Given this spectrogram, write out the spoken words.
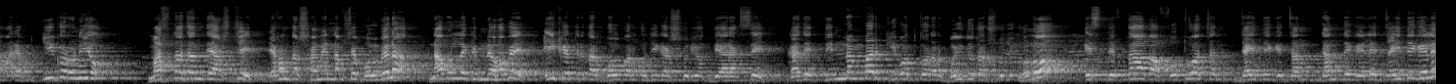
আমার এখন কি করণীয়? মাসলা জানতে আসছে, এখন তার স্বামীর নাম সে বলবে না? না বললে কেমনে হবে? এই ক্ষেত্রে তার বলবার অধিকার শরীয়ত দেয়া রাখছে। কাজে তিন নাম্বার কিবত করার বৈধতার সুযোগ হলো, ইস্তেফতা বা ফতুয়া যাইতে জানতে গেলে, যাইতে গেলে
